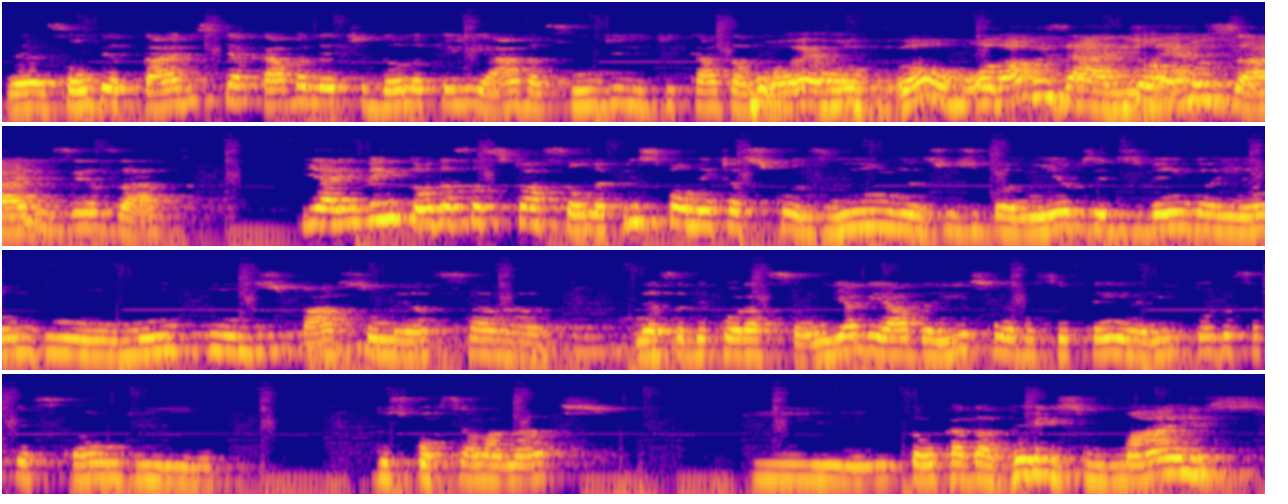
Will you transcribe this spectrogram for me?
Né? São detalhes que acabam né, te dando aquele ar assim de, de casa nova. É, ou, novos ares, né? Novos ares, exato. E aí vem toda essa situação, né? principalmente as cozinhas, os banheiros, eles vêm ganhando muito espaço nessa, nessa decoração. E aliado a isso, né, você tem aí toda essa questão de, dos porcelanatos, que estão cada vez mais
